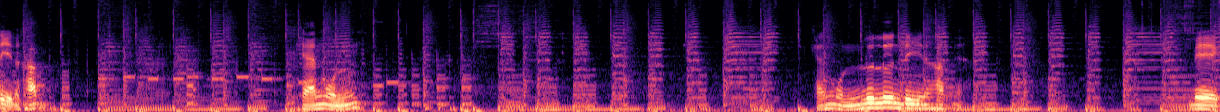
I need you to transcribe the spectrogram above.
ตินะครับ แขนหมุน แขนหมุนลื่นๆดีนะครับเนี่ยเบรก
